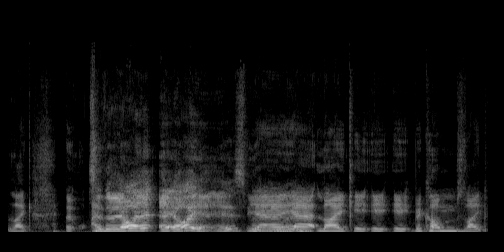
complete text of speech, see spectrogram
Like, uh, to and- the AI, AI it is. but, yeah, you know. yeah. Like it, it, it becomes like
